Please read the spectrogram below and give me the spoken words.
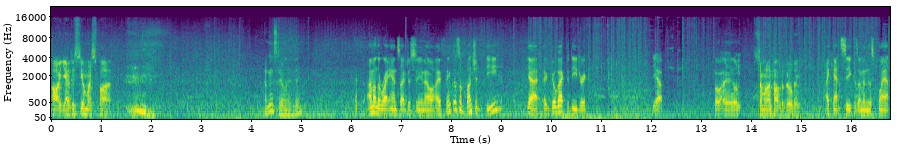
Oh, you had to steal my spot. I didn't steal anything. I th- I'm on the right hand side, just so you know. I think there's a bunch of D. Yeah, uh, go back to D, Drake. Yeah. Oh, hang on. Someone on top of the building. I can't see because I'm in this plant.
